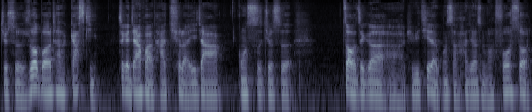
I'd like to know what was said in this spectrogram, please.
就是 Robert Gaskin。这个家伙他去了一家公司，就是造这个啊 PPT 的公司，他叫什么 Forethought，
